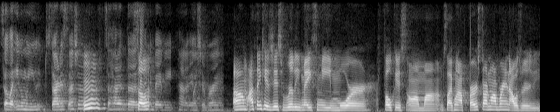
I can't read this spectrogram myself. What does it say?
So like even when you started SonShine. Mhm. So how did the So- second baby kind of influence your brand? Um, I think it just really makes me more focused on moms. Like when I first started my brand, I was really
